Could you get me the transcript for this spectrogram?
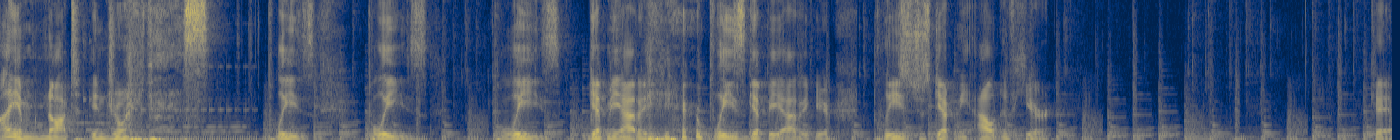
I am not enjoying this. please. Please. Please get me out of here. please get me out of here. Please just get me out of here. Okay,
